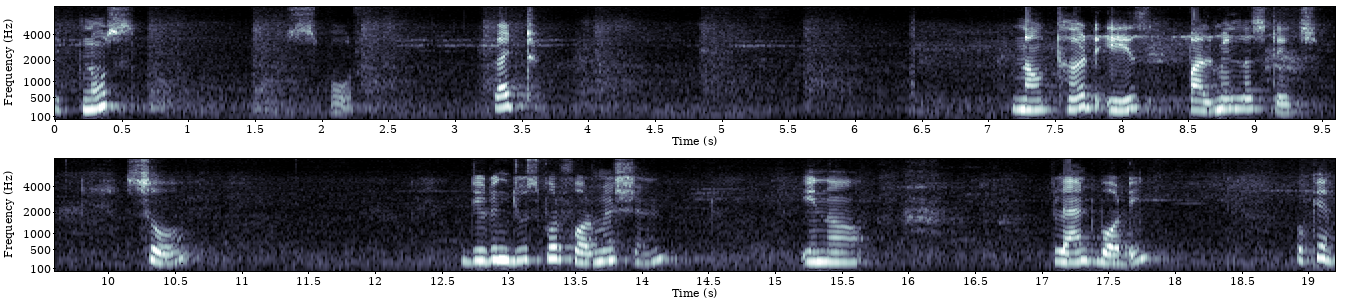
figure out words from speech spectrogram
hypnospore right? Now third is palmella stage. So during juice zoospore formation in a plant body okay?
